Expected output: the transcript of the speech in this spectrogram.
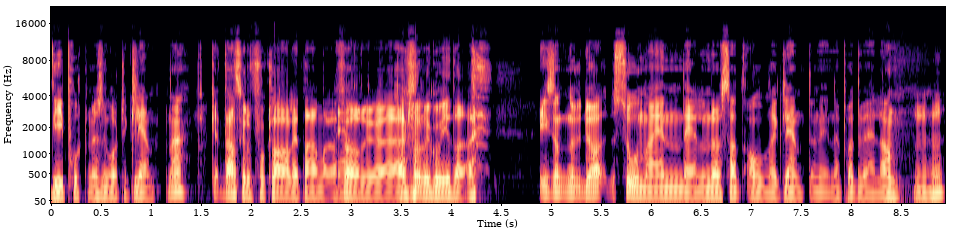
de portene som går til klientene. Ok, Den skal du forklare litt nærmere Ja. før, du, før du går videre. Ikke sant, du har sona inn delen, du har satt alle klientene dine på et VLAN, -hmm.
